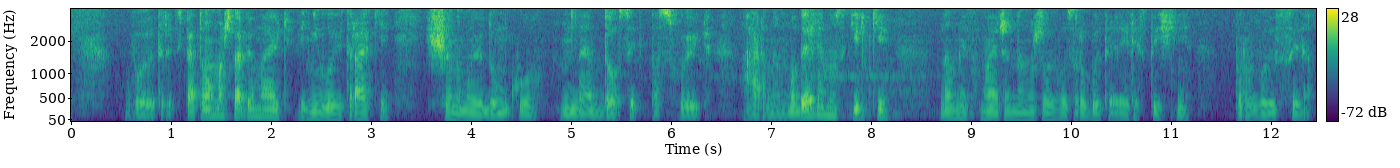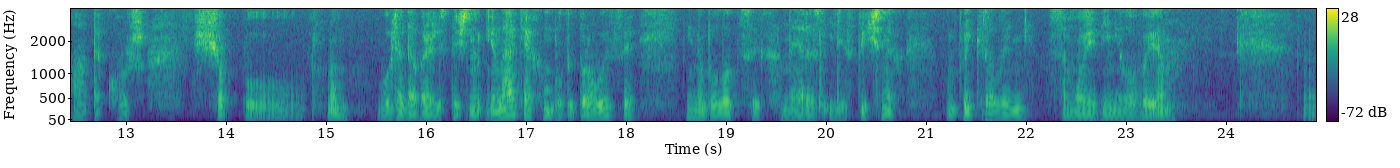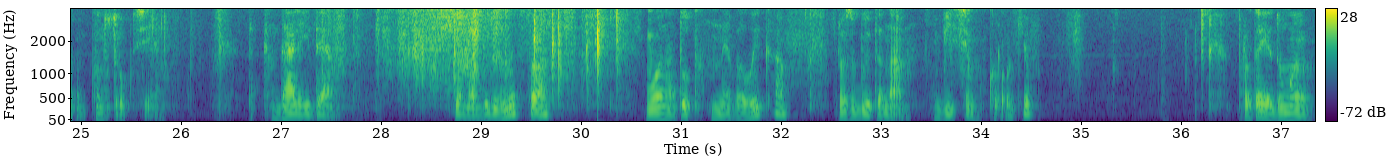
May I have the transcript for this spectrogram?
в 35 му масштабі мають вінілові траки, що, на мою думку, не досить пасують гарним моделям, оскільки на них майже неможливо зробити реалістичні провиси, а також щоб е, ну, виглядав реалістичним і натяг, були провиси, і не було цих нереалістичних викривлень самої вінілової е, конструкції. Так, далі йде схема будівництва. Вона тут невелика, розбита на 8 кроків. Проте, я думаю,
